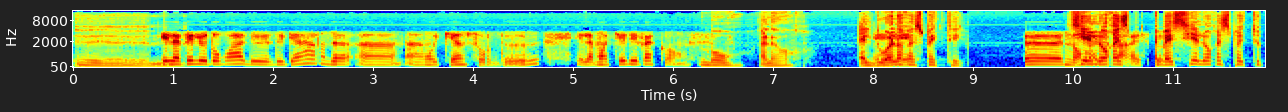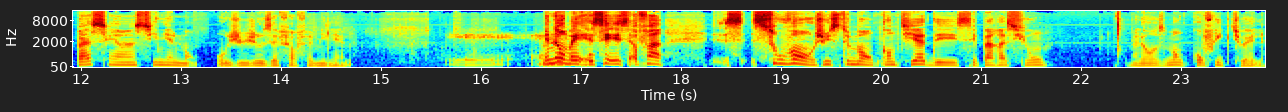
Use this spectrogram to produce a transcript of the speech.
Il avait le droit de, garde un, un week-end sur deux et la moitié des vacances. Bon, alors, elle doit le respecter. Euh, si, elle, le eh ben, si elle le respecte pas, c'est un signalement au juge aux affaires familiales. Mais non, mais c'est enfin souvent justement quand il y a des séparations malheureusement conflictuelles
